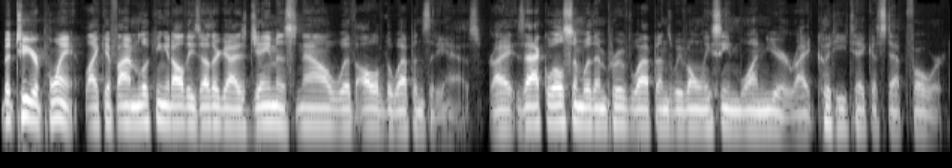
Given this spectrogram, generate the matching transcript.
But to your point, like if I'm looking at all these other guys, Jameis now with all of the weapons that he has, right? Zach Wilson with improved weapons, we've only seen one year, right? Could he take a step forward?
